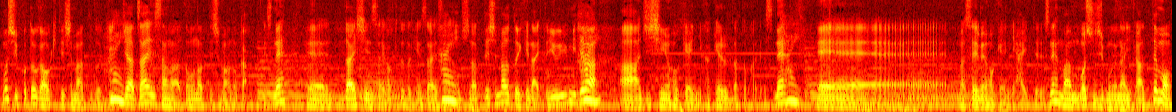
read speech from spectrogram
もしことが起きてしまった時、はい。じゃあ財産はどうなってしまうのかですね。えー大震災が起きた時に財産を失ってしまうといけないという意味では、はい。あー地震保険にかけるだとかですね。はい。えーまあ、生命保険に入ってですね、まあ、もし自分が何かあっても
